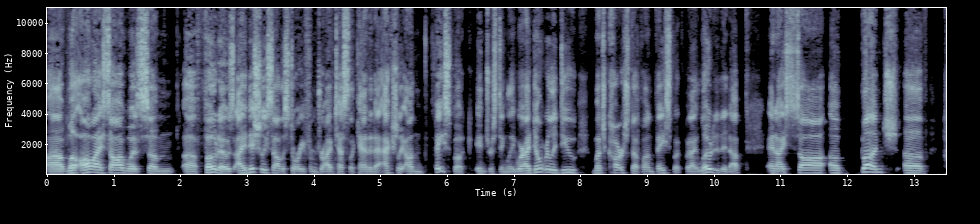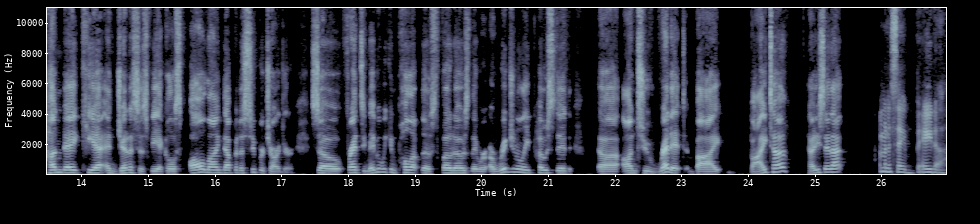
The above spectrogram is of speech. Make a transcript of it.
Uh, well, all I saw was some uh, photos. I initially saw the story from Drive Tesla Canada, actually on Facebook, interestingly, where I don't really do much car stuff on Facebook, but I loaded it up and I saw a bunch of Hyundai, Kia, and Genesis vehicles all lined up at a supercharger. So, Francie, maybe we can pull up those photos. They were originally posted uh, onto Reddit by Baayta. How do you say that? I'm going to say Beta.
